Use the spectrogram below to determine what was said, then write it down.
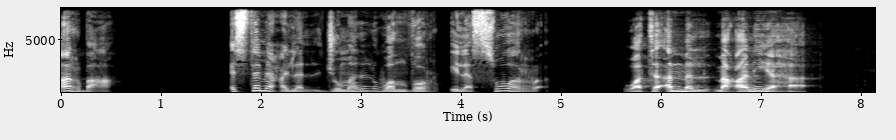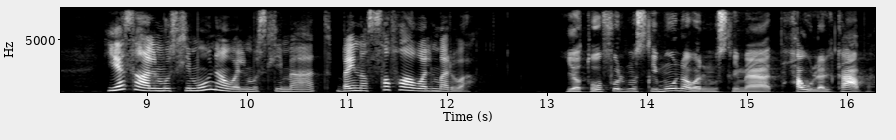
أربعة. استمع إلى الجمل وانظر إلى الصور وتأمل معانيها. يسعى المسلمون والمسلمات بين الصفا والمروة. يطوف المسلمون والمسلمات حول الكعبة.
